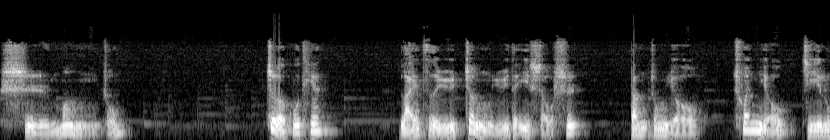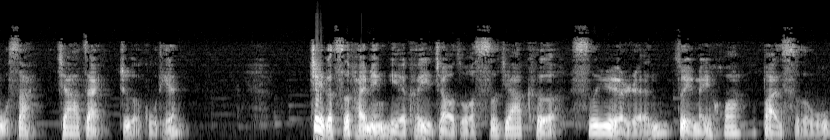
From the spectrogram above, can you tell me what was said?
是梦中。鹧鸪天，来自于郑余的一首诗，当中有“春游击鹿塞，家在鹧鸪天”。这个词牌名也可以叫做“思家客，思越人，醉梅花”。半死无，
